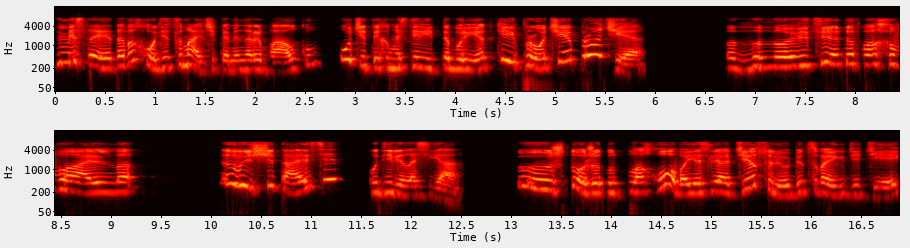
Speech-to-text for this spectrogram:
Вместо этого ходит с мальчиками на рыбалку, учит их мастерить табуретки и прочее, прочее. Но ведь это похвально. Вы считаете? Удивилась я. Э, что же тут плохого, если отец любит своих детей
